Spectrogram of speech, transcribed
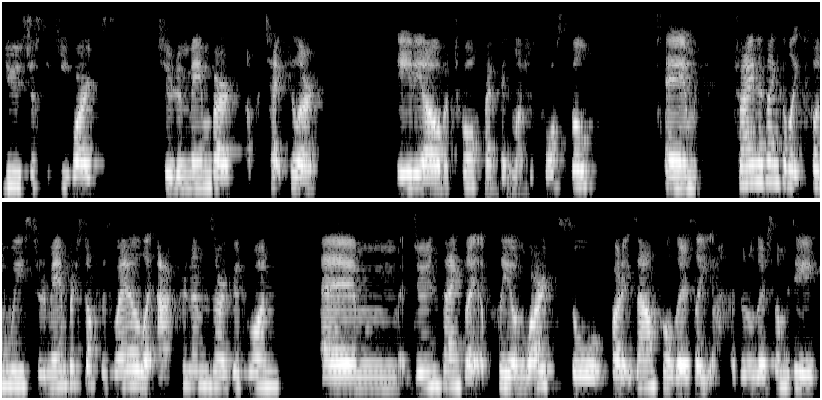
use just the keywords to remember a particular area of a topic as much as possible. Um, trying to think of like fun ways to remember stuff as well, like acronyms are a good one. Um, doing things like a play on words. So, for example, there's like I don't know, there's somebody.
